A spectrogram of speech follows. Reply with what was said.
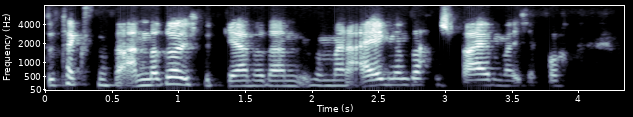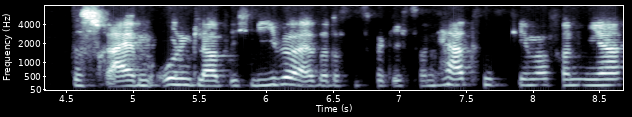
das Texten für andere. Ich würde gerne dann über meine eigenen Sachen schreiben, weil ich einfach das Schreiben unglaublich liebe. Also das ist wirklich so ein Herzensthema von mir.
